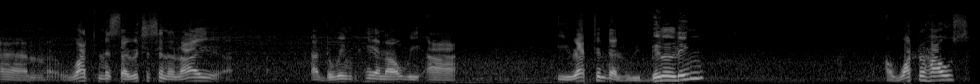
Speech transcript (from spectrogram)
And what Mr. Richardson and I are doing here now, we are erecting and rebuilding a wattle house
